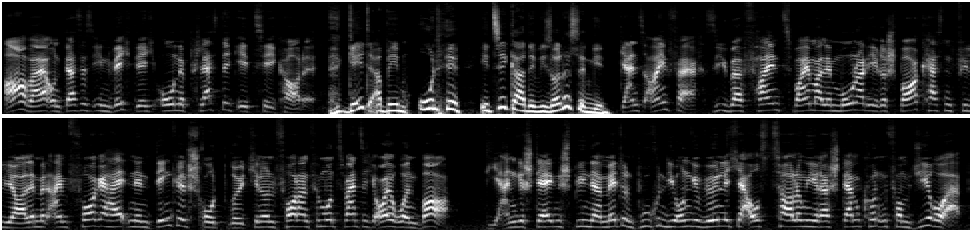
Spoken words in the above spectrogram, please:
Aber, und das ist ihnen wichtig, ohne Plastik-EC-Karte. Geld abheben ohne EC-Karte, wie soll das denn gehen? Ganz einfach. Sie überfallen zweimal im Monat ihre Sparkassenfiliale mit einem vorgehaltenen Dinkelschrotbrötchen und fordern 25 Euro in Bar. Die Angestellten spielen da mit und buchen die ungewöhnliche Auszahlung ihrer Stammkunden vom Giro ab.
